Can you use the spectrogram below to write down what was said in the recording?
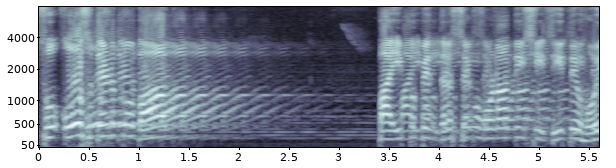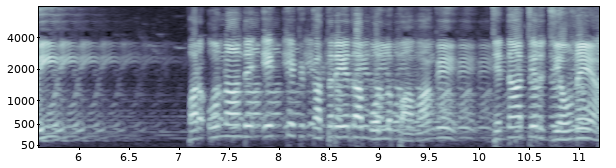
ਸੋ ਉਸ ਦਿਨ ਤੋਂ ਬਾਅਦ ਭਾਈ ਭੁਪਿੰਦਰ ਸਿੰਘ ਹੋਣਾ ਦੀ ਸ਼ਹੀਦੀ ਤੇ ਹੋਈ। ਪਰ ਉਹਨਾਂ ਦੇ ਇੱਕ ਇੱਕ ਕਤਰੇ ਦਾ ਮੁੱਲ ਪਾਵਾਂਗੇ, ਜਿੰਨਾ ਚਿਰ ਜਿਉਂਦੇ ਆ।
